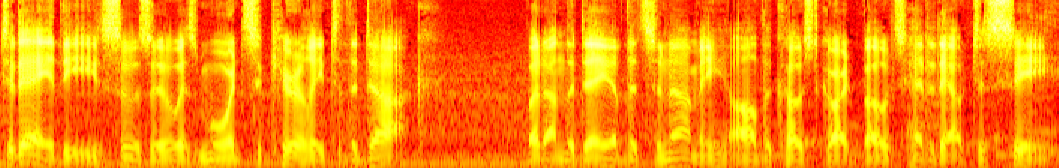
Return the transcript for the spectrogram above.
Today, the Isuzu is moored securely to the dock. But on the day of the tsunami, all the Coast Guard boats headed out to sea,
